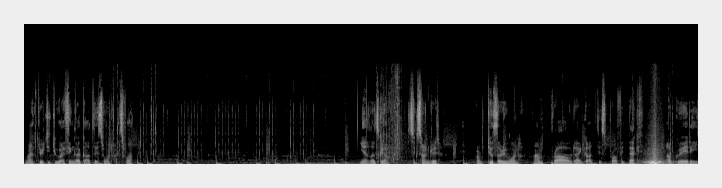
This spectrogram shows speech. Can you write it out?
Mine 32. I think I got this one as well. Yeah, let's go. 600 from 231. I'm proud I got this profit back. Upgrade it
